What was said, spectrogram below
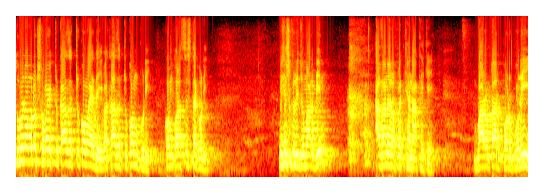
তুলনামূলক সবাই একটু কাজ একটু কমায় দেই বা কাজ একটু কম করি, কম করার চেষ্টা করি। বিশেষ করে জুমার দিন আজানের অপেক্ষা না থেকে বারোটার পরপরই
